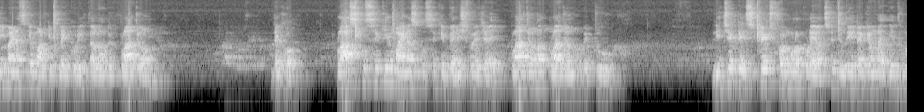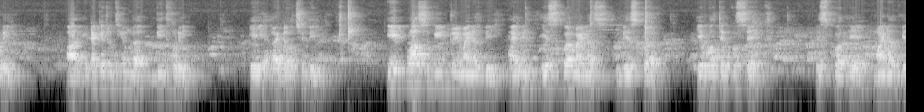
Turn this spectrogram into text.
এই মাইনাসকে মাল্টিপ্লাই করি, তাহলে হবে প্লাস ওয়ান দেখো plus cosec A minus cosec A vanish হয়ে যায় প্লাস ওয়ান আর প্লাস ওয়ান হবে টু নিচে একটা স্ট্রেট ফর্মুলা পড়ে আছে, যদি এটাকে আমরা এ ধরি, আর এটাকে যদি আমরা বি ধরি এ আর এটা হচ্ছে B A plus B into A minus B I mean A square minus B square A বলতে cosec square A minus B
